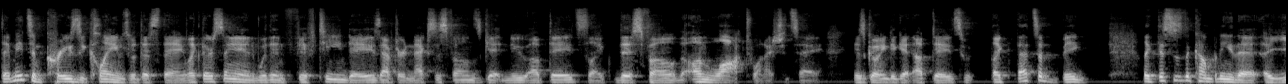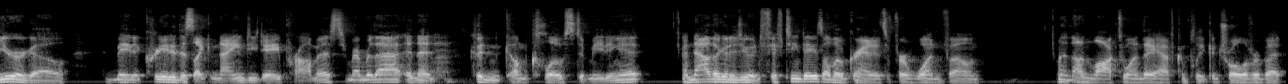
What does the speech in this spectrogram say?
they made some crazy claims with this thing. Like they're saying within 15 days after Nexus phones get new updates, like this phone, the unlocked one, I should say, is going to get updates. Like that's a big, like this is the company that a year ago made it created this like 90 day promise. Remember that? And then mm-hmm. couldn't come close to meeting it. And now they're going to do it in 15 days, although granted, it's for one phone, an unlocked one they have complete control over. But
